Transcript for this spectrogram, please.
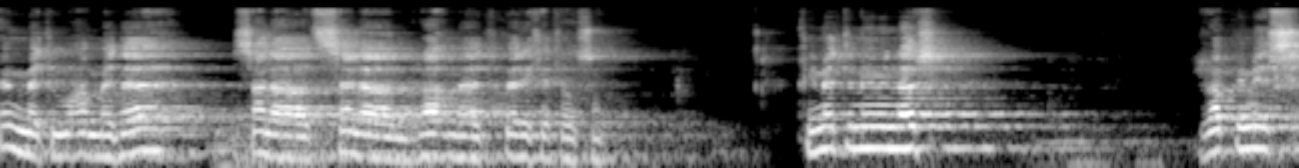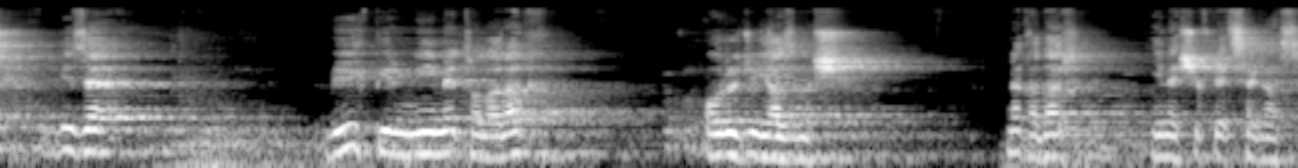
ümmeti Muhammed'e salat, selam, rahmet, bereket olsun. Kıymetli müminler, Rabbimiz bize büyük bir nimet olarak orucu yazmış. Ne kadar yine şükretsek az.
